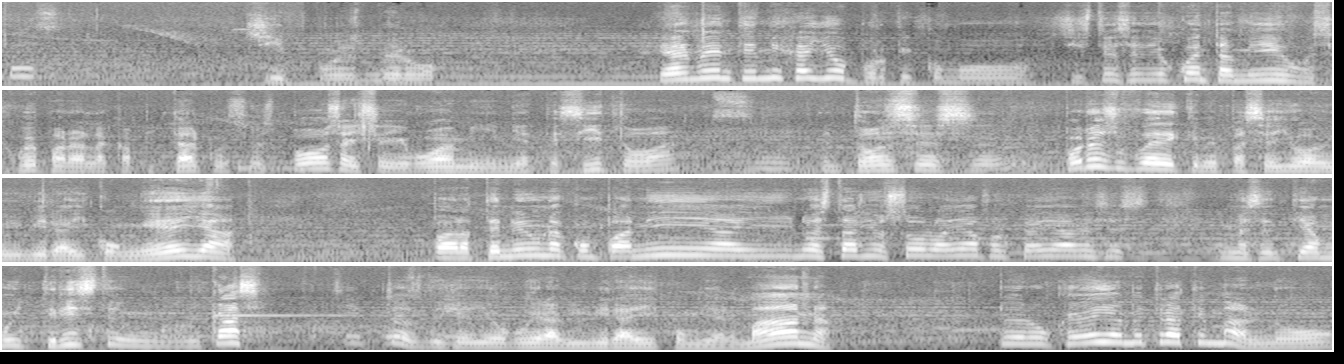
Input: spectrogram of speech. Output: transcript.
pues. Sí, pues, pero realmente, mija, yo, porque como si usted se dio cuenta, mi hijo se fue para la capital con su esposa y se llevó a mi nietecito. Entonces, eh, por eso fue de que me pasé yo a vivir ahí con ella, para tener una compañía y no estar yo solo allá, porque allá a veces me sentía muy triste en mi casa. Sí, pues, Entonces dije sí. yo voy a ir a vivir ahí con mi hermana, pero que ella me trate mal, no.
